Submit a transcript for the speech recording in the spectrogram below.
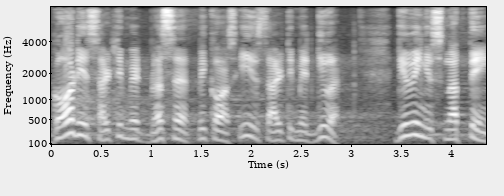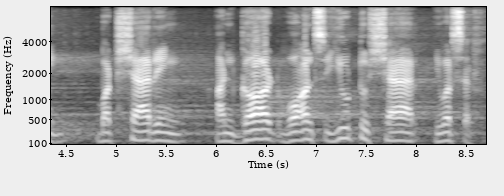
God is ultimate blesser because He is the ultimate giver. Giving is nothing but sharing, and God wants you to share yourself.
